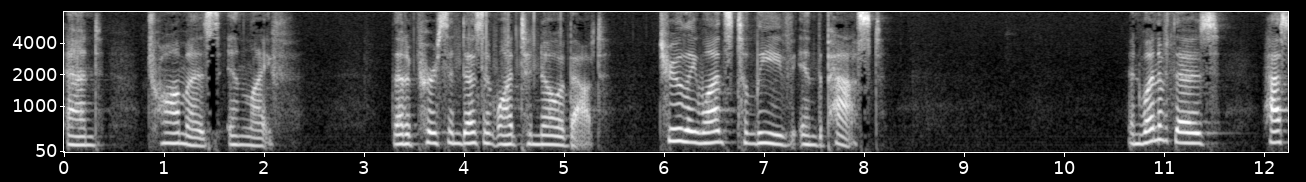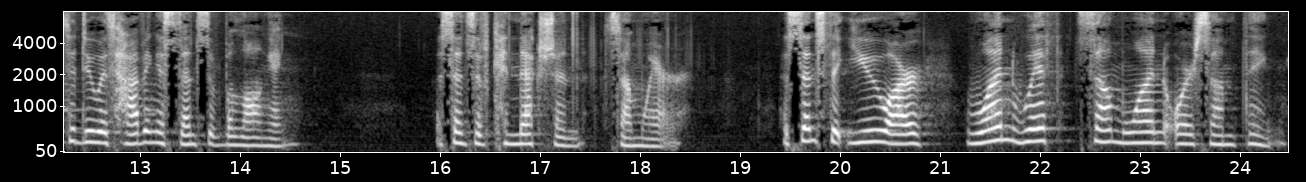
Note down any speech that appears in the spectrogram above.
and traumas in life that a person doesn't want to know about, truly wants to leave in the past. And one of those has to do with having a sense of belonging, a sense of connection somewhere, a sense that you are one with someone or something.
